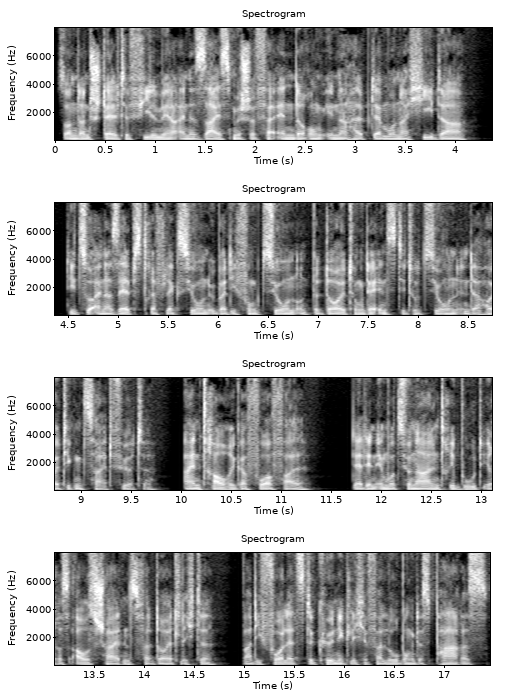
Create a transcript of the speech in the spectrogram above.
sondern stellte vielmehr eine seismische Veränderung innerhalb der Monarchie dar, die zu einer Selbstreflexion über die Funktion und Bedeutung der Institution in der heutigen Zeit führte. Ein trauriger Vorfall, der den emotionalen Tribut ihres Ausscheidens verdeutlichte, war die vorletzte königliche Verlobung des Paares,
